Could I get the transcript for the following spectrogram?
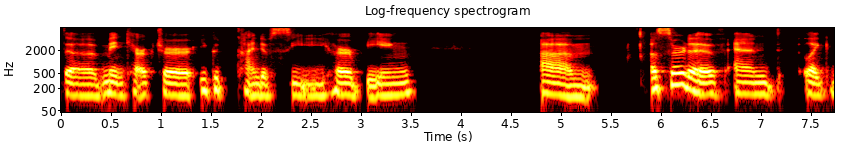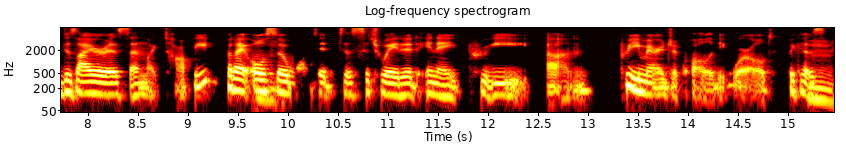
the main character you could kind of see her being um assertive and like desirous and like toppy, but I mm-hmm. also mm-hmm. wanted to situate it in a pre um pre marriage equality world because mm.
